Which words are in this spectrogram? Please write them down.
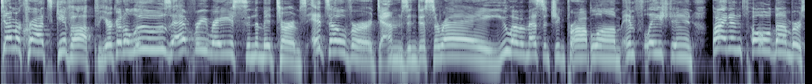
Democrats give up. You're going to lose every race in the midterms. It's over. Dems in disarray. You have a messaging problem. Inflation. Biden's poll numbers.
